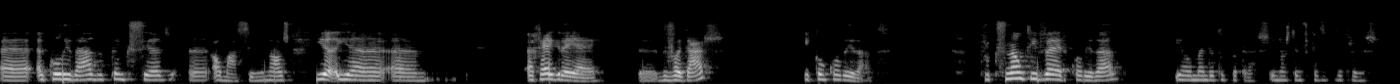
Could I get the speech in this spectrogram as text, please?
Uh, a qualidade tem que ser uh, ao máximo. Nós, e a, e a, a regra é devagar e com qualidade. Porque se não tiver qualidade, ele manda tudo para trás e nós temos que fazer tudo outra vez.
